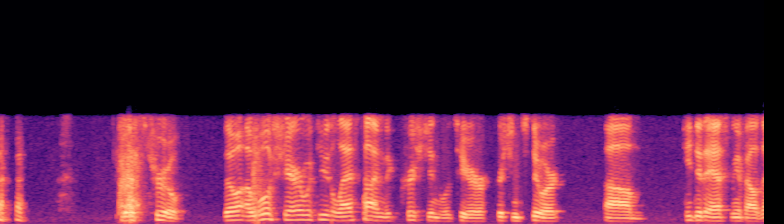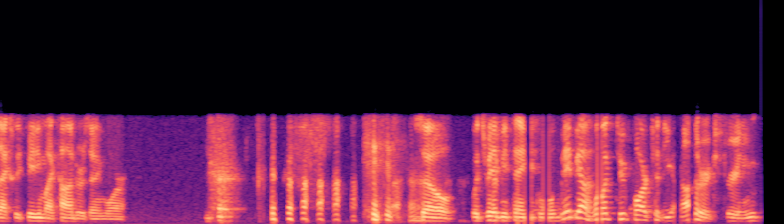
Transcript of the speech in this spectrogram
that's true. Though I will share with you the last time that Christian was here, Christian Stewart, um, he did ask me if I was actually feeding my chondros anymore. so, which made me think, well, maybe I went too far to the other extreme.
